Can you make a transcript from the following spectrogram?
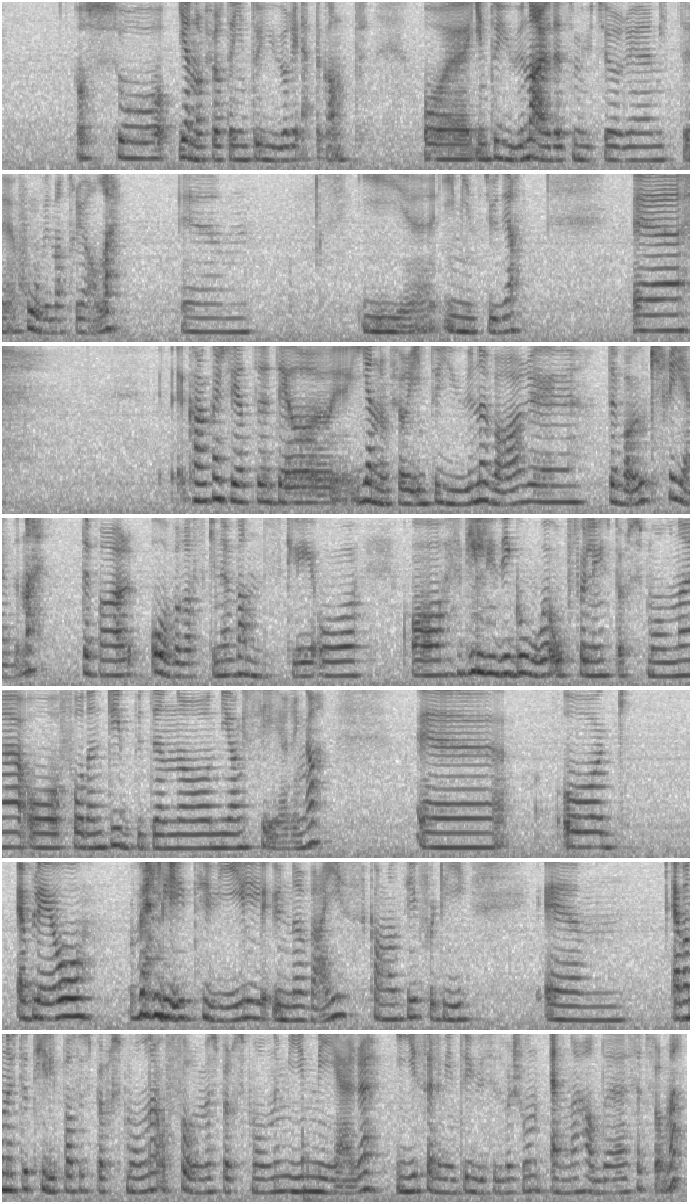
Og så gjennomførte jeg intervjuer i etterkant og eh, intervjuene er jo det som utgjør eh, mitt eh, hovedmateriale um, i, i, min studie. Uh, jeg kan kanskje si at det å gjennomføre intervjuene var Det var jo krevende. Det var overraskende vanskelig å, å stille de gode oppfølgingsspørsmålene og få den dybden og nyanseringa. Uh, og jeg ble jo veldig i tvil underveis, kan man si, fordi eh, jeg var nødt til å tilpasse spørsmålene og forme spørsmålene mye mer i selve intervjusituasjonen enn jeg hadde sett for meg.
